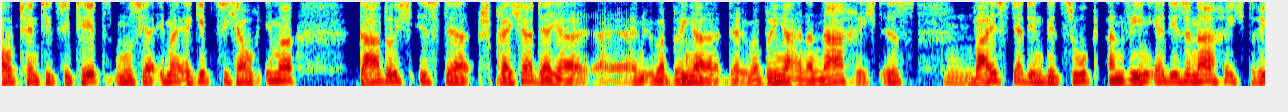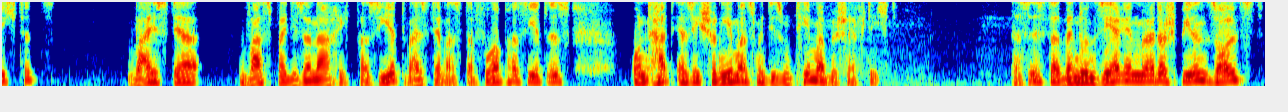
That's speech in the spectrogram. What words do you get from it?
Authentizität muss ja immer, ergibt sich ja auch immer, dadurch ist der Sprecher, der ja äh, ein Überbringer, der Überbringer einer Nachricht ist, mhm. weiß der den Bezug, an wen er diese Nachricht richtet? Weiß der, was bei dieser Nachricht passiert? Weiß der, was davor passiert ist? Und hat er sich schon jemals mit diesem Thema beschäftigt? Das ist, wenn du einen Serienmörder spielen sollst,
